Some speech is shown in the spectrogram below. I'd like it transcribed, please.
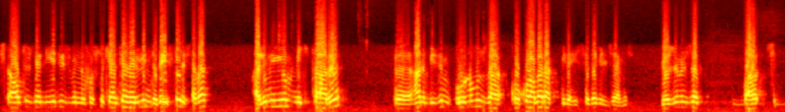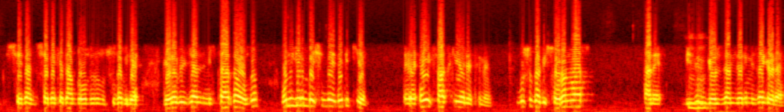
işte 650-700 bin nüfuslu kente verilince de ister istemez alüminyum miktarı e, hani bizim burnumuzla koku alarak bile hissedebileceğimiz, gözümüzle şeyden şebekeden doldurulmuş suda bile görebileceğiniz miktarda oldu. Bunu 25'inde dedik ki e, ey Saski yönetimi bu suda bir sorun var. Hani bizim Hı hı. gözlemlerimize göre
